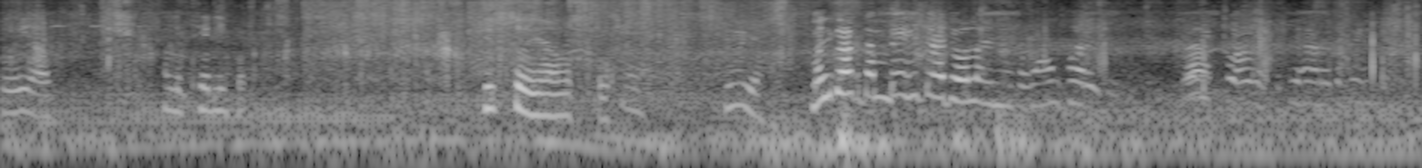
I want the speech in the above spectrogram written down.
જોઈ આવ. ઓલી થેલી પર. હિસ્સો આ વસ્તુ મને કાંક તમે બેસી જાજો ઓલા એને તો હું ઊભા રહી જાઉં. રિક્ષો આવે તો બેહારે તો બેસી જાઉં.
